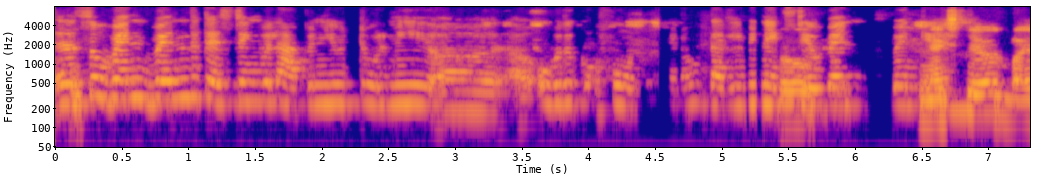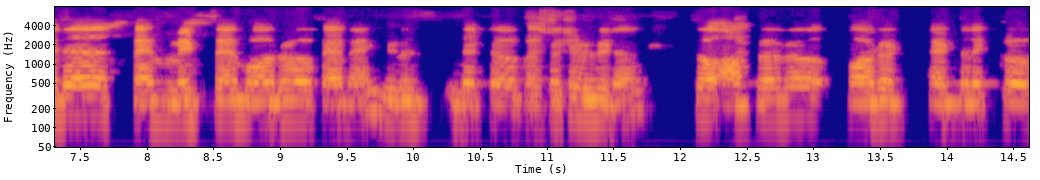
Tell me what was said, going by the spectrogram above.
Uh, so when when the testing will happen, you told me uh, uh, over the phone. You know that will be next so year. When when next year by the Feb, mid Feb or uh, Feb end, we will that uh, construction will be done. So Mhm. after uh, or at at the like uh,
